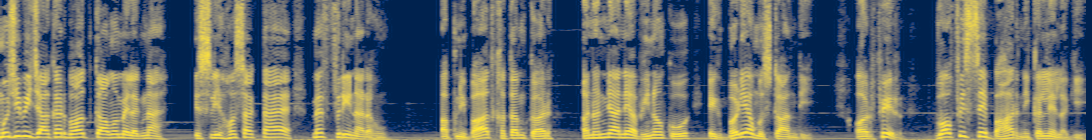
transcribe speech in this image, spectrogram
मुझे भी जाकर बहुत कामों में लगना है इसलिए हो सकता है मैं फ्री ना रहूँ। अपनी बात खत्म कर अनन्या ने अभिनव को एक बढ़िया मुस्कान दी और फिर वो ऑफ़िस से बाहर निकलने लगी।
